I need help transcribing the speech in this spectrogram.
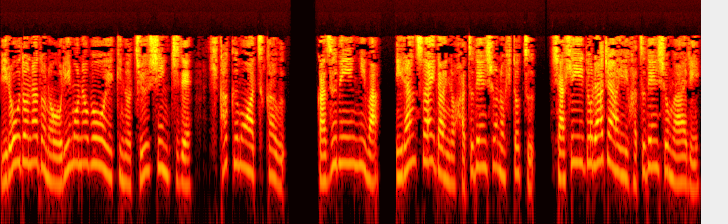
ビロードなどの織物貿易の中心地で、比較も扱う。ガズビーンには、イラン最大の発電所の一つ、シャヒードラジャーイ発電所があり、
